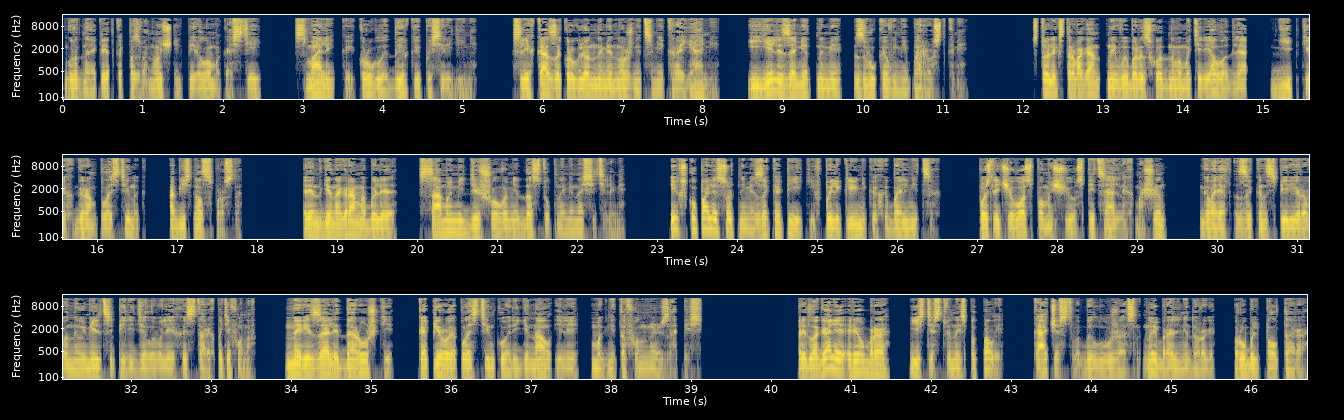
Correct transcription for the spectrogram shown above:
грудная клетка, позвоночник, переломы костей, с маленькой круглой дыркой посередине, слегка закругленными ножницами краями и еле заметными звуковыми бороздками. Столь экстравагантный выбор исходного материала для гибких грамм-пластинок объяснялся просто. Рентгенограммы были самыми дешевыми доступными носителями. Их скупали сотнями за копейки в поликлиниках и больницах, после чего с помощью специальных машин, говорят, законспирированные умельцы переделывали их из старых патефонов, нарезали дорожки, копируя пластинку оригинал или магнитофонную запись. Предлагали ребра Естественно, из-под полы. Качество было ужасным, но и брали недорого. Рубль-полтора.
